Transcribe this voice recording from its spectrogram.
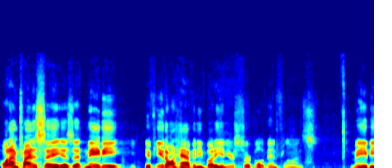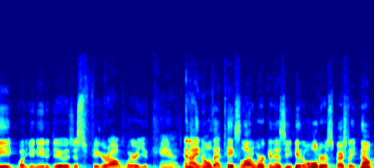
what I'm trying to say is that maybe if you don't have anybody in your circle of influence, maybe what you need to do is just figure out where you can. And I know that takes a lot of work, and as you get older, especially. Now,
